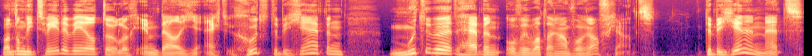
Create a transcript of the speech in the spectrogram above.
Want om die Tweede Wereldoorlog in België echt goed te begrijpen, moeten we het hebben over wat eraan vooraf gaat. Te beginnen met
